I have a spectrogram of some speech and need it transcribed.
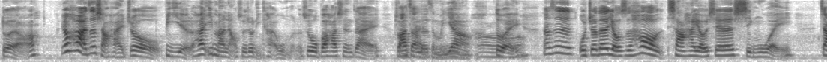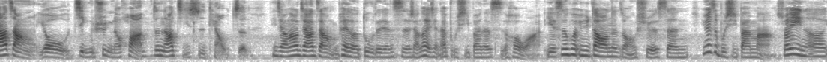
对啊，因为后来这小孩就毕业了，他一满两岁就离开我们了，所以我不知道他现在发展的怎么样。对嗯，但是我觉得有时候小孩有一些行为，家长有警讯的话，真的要及时调整。你讲到家长配合度这件事，想到以前在补习班的时候啊，也是会遇到那种学生，因为是补习班嘛，所以呢，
